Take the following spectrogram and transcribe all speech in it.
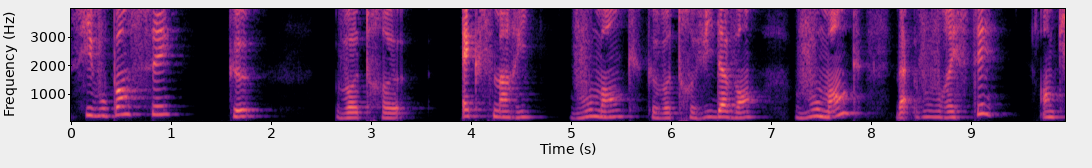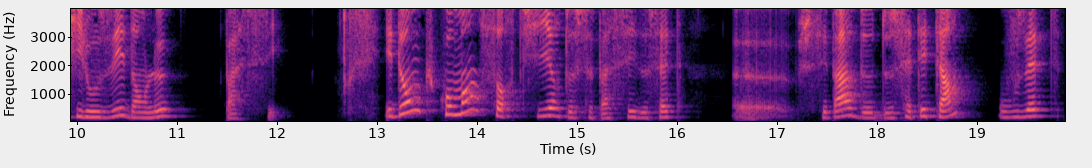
si vous pensez que votre ex-mari vous manque, que votre vie d'avant vous manque, bah, vous restez ankylosé dans le passé. Et donc, comment sortir de ce passé, de cette, euh, je sais pas, de, cet état où vous êtes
